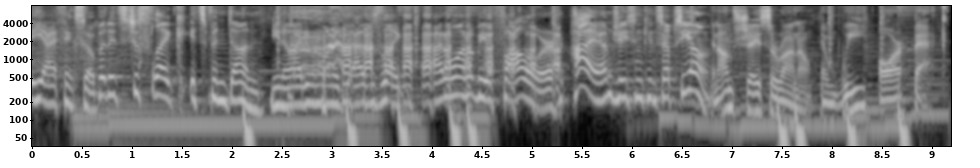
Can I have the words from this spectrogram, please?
Yeah, I think so. But it's just like it's been done. You know, I didn't want to. I was like, I don't want to be a follower. Hi, I'm Jason Concepcion, and I'm Shea Serrano, and we are back.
